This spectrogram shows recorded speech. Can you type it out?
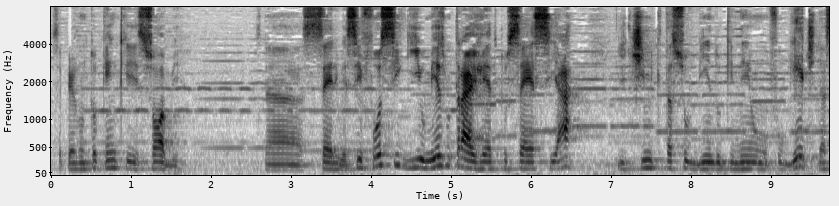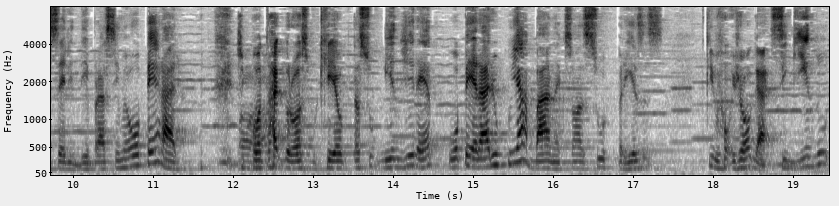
você perguntou quem que sobe na Série B. Se for seguir o mesmo trajeto que o CSA, de time que tá subindo que nem um foguete da Série D para cima, é o Operário. De Ó. Ponta Grossa, porque é o que tá subindo direto. O Operário e o Cuiabá, né? Que são as surpresas que vão jogar. Seguindo,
